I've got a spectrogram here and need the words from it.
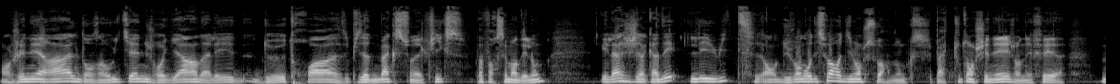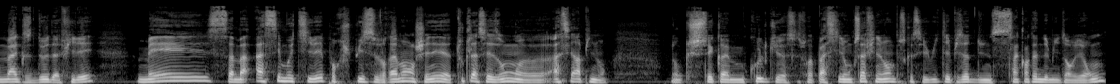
en général, dans un week-end, je regarde aller 2, 3 épisodes max sur Netflix, pas forcément des longs. Et là, j'ai regardé les 8 du vendredi soir au dimanche soir. Donc j'ai pas tout enchaîné, j'en ai fait max 2 d'affilée mais ça m'a assez motivé pour que je puisse vraiment enchaîner toute la saison euh, assez rapidement. Donc c'est quand même cool que ce soit pas si long que ça finalement, parce que c'est 8 épisodes d'une cinquantaine de minutes environ.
